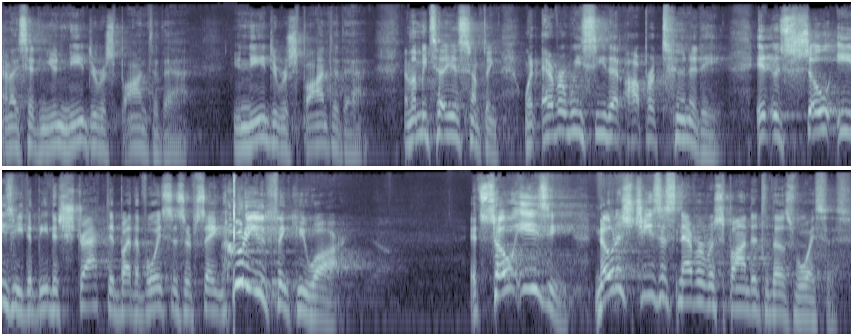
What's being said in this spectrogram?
And I said, and you need to respond to that. You need to respond to that. And let me tell you something whenever we see that opportunity, it is so easy to be distracted by the voices of saying, Who do you think you are? It's so easy. Notice Jesus never responded to those voices.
